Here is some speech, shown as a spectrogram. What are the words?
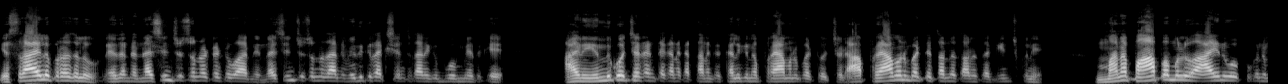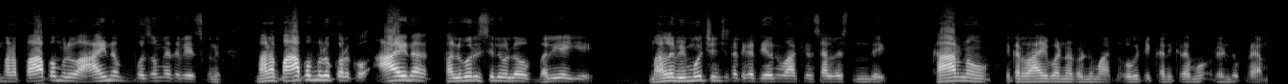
ఇస్రాయేల్ ప్రజలు లేదంటే నశించుచున్నటువంటి వారిని నశించుచున్న దాన్ని వెతికి రక్షించడానికి భూమి మీదకి ఆయన ఎందుకు వచ్చాడంటే కనుక తనకు కలిగిన ప్రేమను బట్టి వచ్చాడు. ఆ ప్రేమను బట్టి తను తాను తగ్గించుకుని మన పాపములు ఆయన ఒప్పుకుని మన పాపములు ఆయన భుజం మీద వేసుకుని మన పాపముల కొరకు ఆయన కలువరి శిలువలో బలి అయ్యి మనల్ని విమోచించినట్టుగా దేవుని వాక్యం సెలవిస్తుంది. కారణం ఇక్కడ రాయబడిన రెండు మాటలు. ఒకటి కనిక్రము రెండు ప్రేమ.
